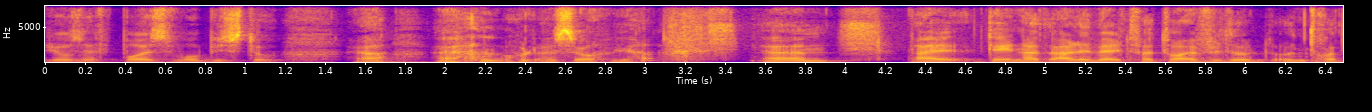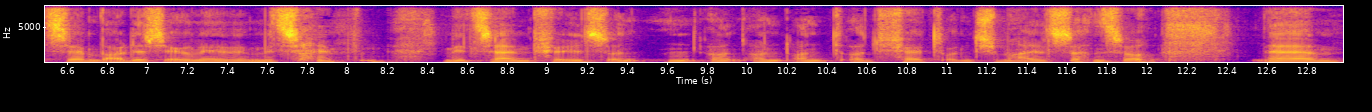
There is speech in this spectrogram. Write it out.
Josef Beuys, wo bist du? Ja, oder so, ja. Ähm, weil den hat alle Welt verteufelt und, und trotzdem war das irgendwie mit seinem, mit seinem Filz und, und, und, und, und Fett und Schmalz und so. Ähm,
